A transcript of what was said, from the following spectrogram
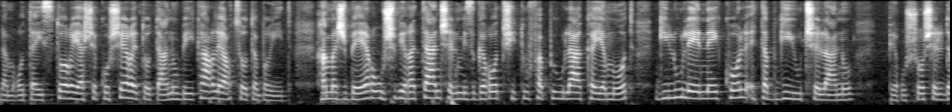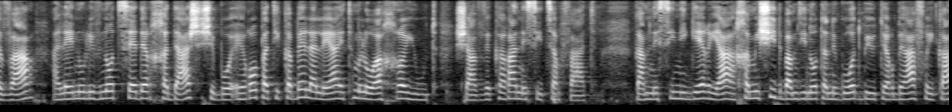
למרות ההיסטוריה שקושרת אותנו בעיקר לארצות הברית. המשבר ושבירתן של מסגרות שיתוף הפעולה הקיימות גילו לעיני כל את הפגיעות שלנו. פירושו של דבר, עלינו לבנות סדר חדש שבו אירופה תקבל עליה את מלוא האחריות, שב וקרא נשיא צרפת. גם נשיא ניגריה, החמישית במדינות הנגועות ביותר באפריקה,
